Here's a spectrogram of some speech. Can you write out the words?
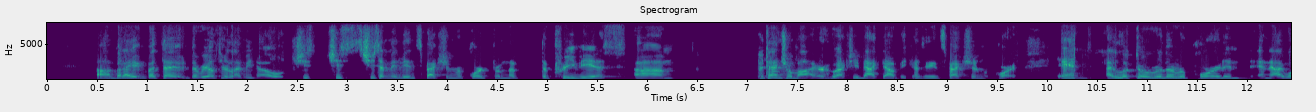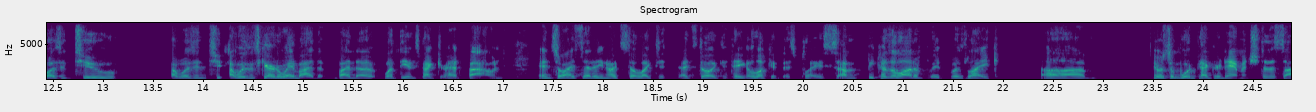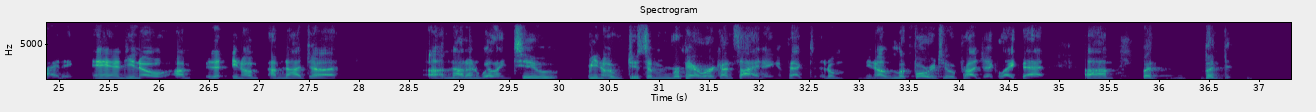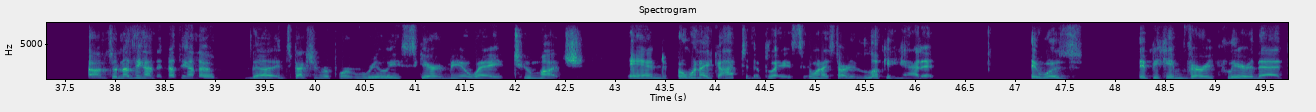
Uh, but I but the the realtor let me know she she she sent me the inspection report from the the previous um, potential buyer who actually backed out because of the inspection report. And I looked over the report and and I wasn't too I wasn't too, I wasn't scared away by the by the what the inspector had found, and so I said, you know, I'd still like to I'd still like to take a look at this place um, because a lot of it was like um, there was some woodpecker damage to the siding, and you know I'm eh, you know I'm not uh, I'm not unwilling to you know do some repair work on siding. In fact, I don't you know look forward to a project like that. Um, but but um, so nothing on the, nothing on the the inspection report really scared me away too much. And but when I got to the place and when I started looking at it, it was it became very clear that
